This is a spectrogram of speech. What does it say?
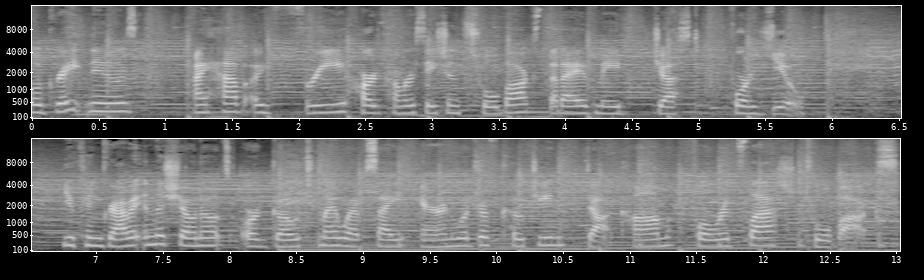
Well, great news. I have a free hard conversations toolbox that I have made just for you. You can grab it in the show notes or go to my website, erinwoodruffcoaching.com forward slash toolbox.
